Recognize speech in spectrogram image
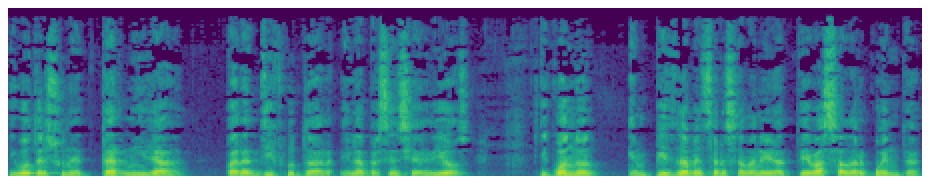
y vos tenés una eternidad para disfrutar en la presencia de Dios. Y cuando empiezas a pensar de esa manera, te vas a dar cuenta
